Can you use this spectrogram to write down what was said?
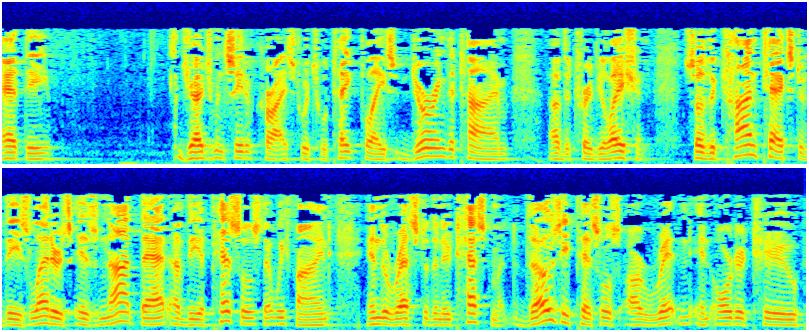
at the judgment seat of Christ, which will take place during the time of the tribulation. So the context of these letters is not that of the epistles that we find in the rest of the New Testament. Those epistles are written in order to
